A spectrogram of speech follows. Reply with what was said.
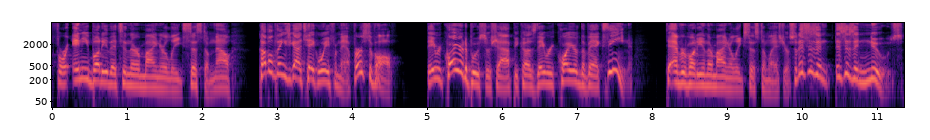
for anybody that's in their minor league system. Now, a couple things you got to take away from that. First of all, they required a booster shot because they required the vaccine to everybody in their minor league system last year. So this isn't this isn't news.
